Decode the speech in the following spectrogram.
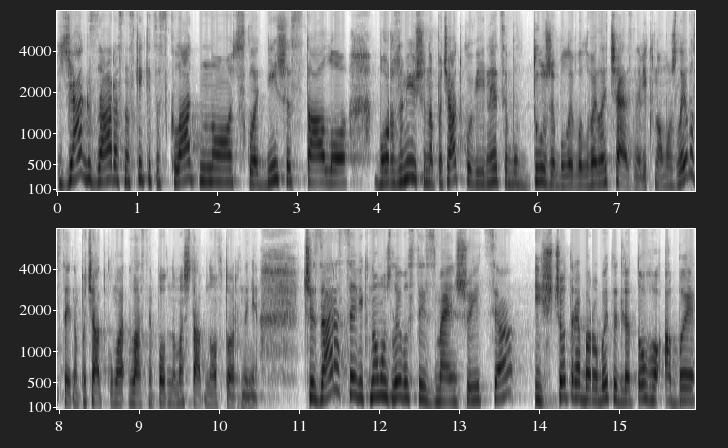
як зараз, наскільки це складно, складніше стало? Бо розумію, що на початку війни це був дуже було величезне вікно можливостей на початку власне повномасштабного вторгнення. Чи зараз це вікно можливостей зменшується? І що треба робити для того, аби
